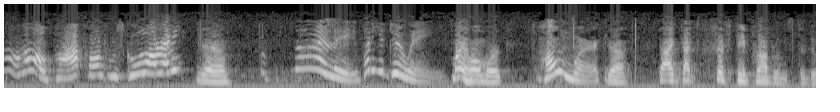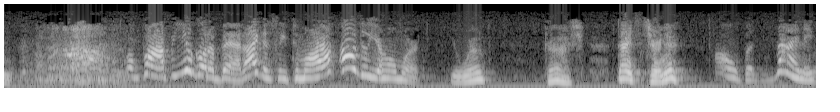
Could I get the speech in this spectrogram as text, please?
Oh, hello, Pop. Home from school already? yeah, Riley, what are you doing? my homework. Homework? Yeah. Yeah I got 50 problems to do. Oh, Pop, you go to bed. I can sleep tomorrow. I'll do your homework. You will? Gosh. Thanks, Junior. Oh, but Riley,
